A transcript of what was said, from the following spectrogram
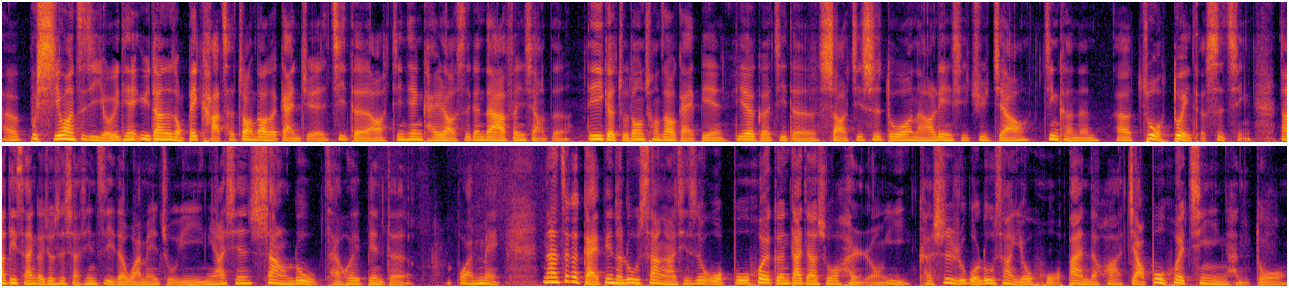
呃，不希望自己有一天遇到那种被卡车撞到的感觉。记得啊、哦，今天凯宇老师跟大家分享的，第一个主动创造改变，第二个记得少即是多，然后练习聚焦，尽可能呃做对的事情，然后第三个就是小心自己的完美主义，你要先上路才会变得。完美。那这个改变的路上啊，其实我不会跟大家说很容易。可是如果路上有伙伴的话，脚步会轻盈很多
